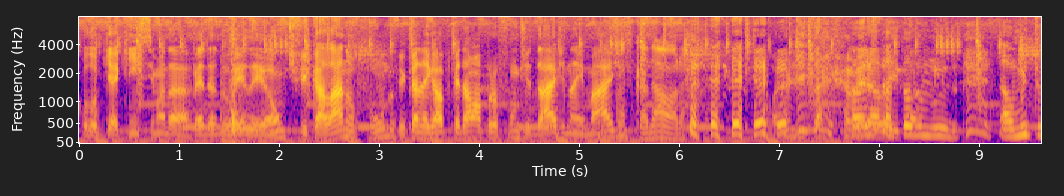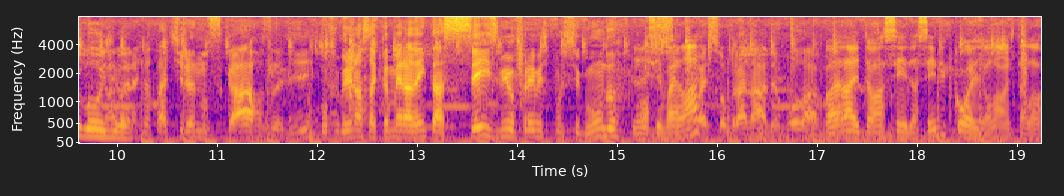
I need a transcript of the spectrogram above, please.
coloquei aqui em cima da pedra do Rei Leão, que fica lá no fundo. Fica legal porque dá uma profundidade na Vai imagem. ficar da hora. Olha onde tá a câmera Olha, tá lenta. todo mundo. Tá muito longe, A já tá tirando os carros ali. Configurei nossa câmera lenta a 6 mil frames por segundo. E aí, você vai lá? Não vai sobrar nada, eu vou lá. vou Vai lá então, acende, acende e corre. Olha lá onde tá lá.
